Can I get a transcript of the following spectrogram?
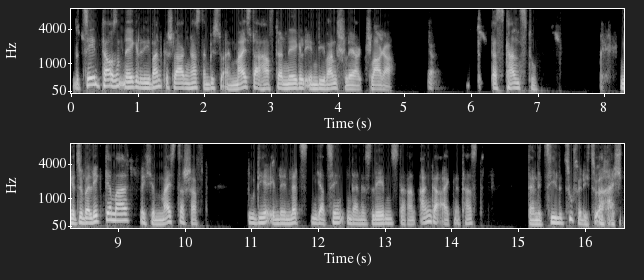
Wenn du 10.000 Nägel in die Wand geschlagen hast, dann bist du ein meisterhafter Nägel in die Wand Schlager. Ja. Das kannst du. Und jetzt überleg dir mal, welche Meisterschaft du dir in den letzten Jahrzehnten deines Lebens daran angeeignet hast, deine Ziele zufällig zu erreichen.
